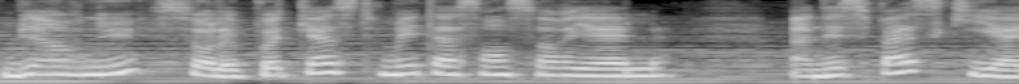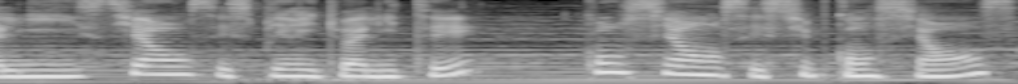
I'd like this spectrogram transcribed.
Bienvenue sur le podcast Métasensoriel, un espace qui allie science et spiritualité conscience et subconscience,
